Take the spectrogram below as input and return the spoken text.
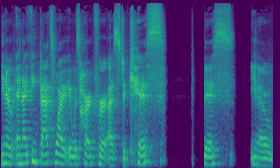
you know, and I think that's why it was hard for us to kiss this you know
